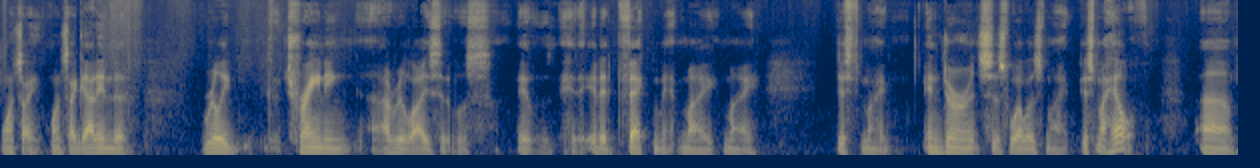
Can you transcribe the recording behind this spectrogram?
once i once i got into really training, I realized it was it it affected my my just my endurance as well as my just my health. Um,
